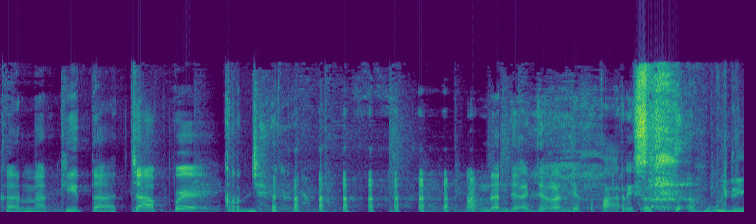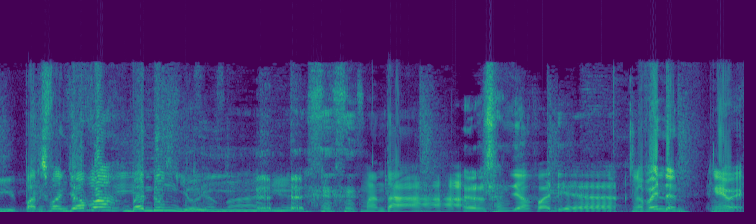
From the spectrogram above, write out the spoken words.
Karena kita capek kerja Ramdan jalan-jalan dia ke Paris. Widih Paris Van Java Bandung Yoi Mantap Harusan Java dia. Ngapain Dan? Ngewe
